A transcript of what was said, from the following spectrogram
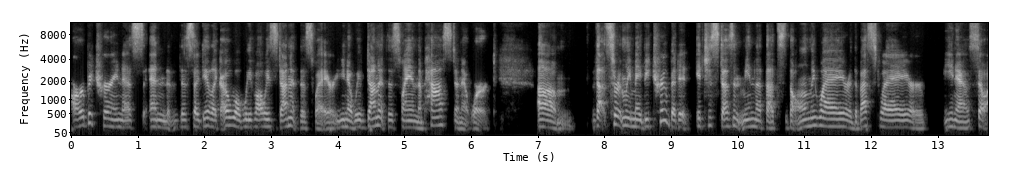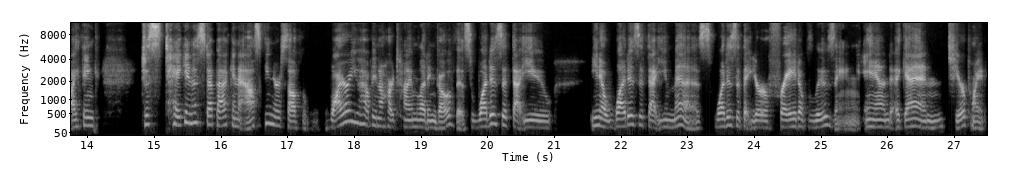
arbitrariness and this idea, like, oh well, we've always done it this way, or you know, we've done it this way in the past and it worked. Um, that certainly may be true, but it it just doesn't mean that that's the only way or the best way, or you know. So I think just taking a step back and asking yourself, why are you having a hard time letting go of this? What is it that you you know, what is it that you miss? What is it that you're afraid of losing? And again, to your point,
